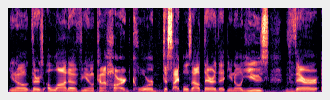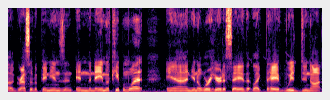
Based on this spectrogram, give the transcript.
You know, there's a lot of, you know, kind of hardcore disciples out there that, you know, use their aggressive opinions in, in the name of keep them Wet. And, you know, we're here to say that, like, hey, we do not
